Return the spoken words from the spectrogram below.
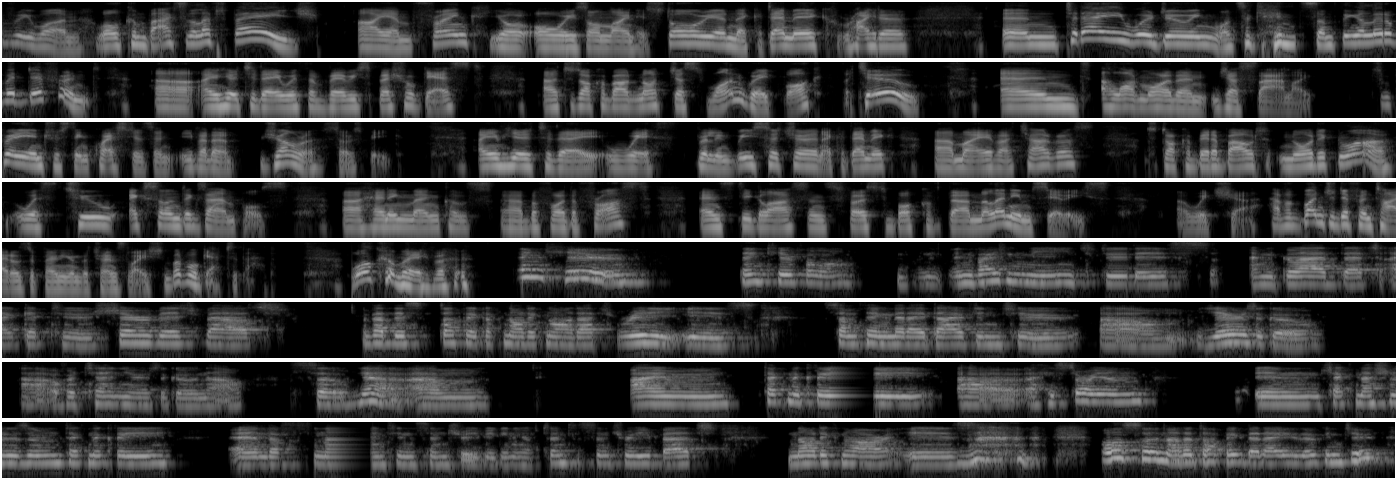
everyone. Welcome back to the left page. I am Frank, your always online historian, academic, writer. And today we're doing, once again, something a little bit different. Uh, I'm here today with a very special guest uh, to talk about not just one great book, but two. And a lot more than just that, like some pretty interesting questions and even a genre, so to speak. I am here today with brilliant researcher and academic uh, Maeva Chargros to talk a bit about Nordic noir with two excellent examples uh, Henning Mankell's uh, Before the Frost and Stieg Larsson's first book of the Millennium series, uh, which uh, have a bunch of different titles depending on the translation, but we'll get to that. Welcome, Ava. Thank you. Thank you for inviting me to do this. I'm glad that I get to share a bit about about this topic of Nordic noir that really is something that I dived into um, years ago, uh, over 10 years ago now. So, yeah, um, I'm technically uh, a historian in Czech nationalism, technically, end of 19th century, beginning of 20th century, but Nordic noir is also another topic that I look into.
